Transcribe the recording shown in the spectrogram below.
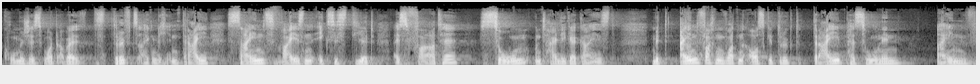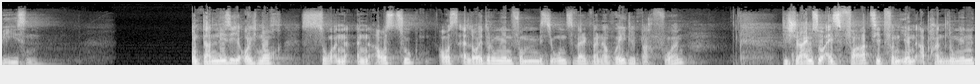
komisches Wort, aber das trifft's eigentlich, in drei Seinsweisen existiert. Als Vater, Sohn und Heiliger Geist. Mit einfachen Worten ausgedrückt, drei Personen, ein Wesen. Und dann lese ich euch noch so einen, Auszug aus Erläuterungen vom Missionswerk Werner Heugelbach vor. Die schreiben so als Fazit von ihren Abhandlungen,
